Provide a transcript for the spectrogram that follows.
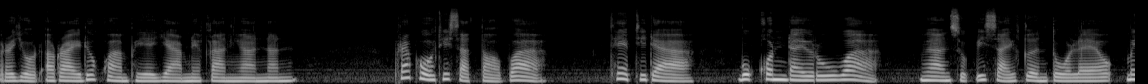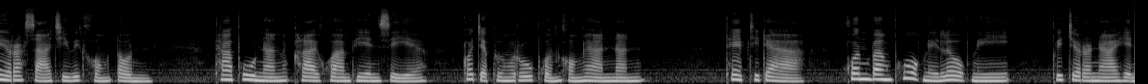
ประโยชน์อะไรด้วยความพยายามในการงานนั้น พระโพธิสัตว์ตอบว่า เทพธิดา บุคคลใดรู้ว่า งานสุดวิสัยเกินตัวแล้วไม่รักษาชีวิตของตน ถ้าผู้นั้นคลายความเพียรเสีย ก็จะพึงรู้ผลของงานนั้น เทพธิดา คนบางพวกในโลกนี้ พิจารณาเห็น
